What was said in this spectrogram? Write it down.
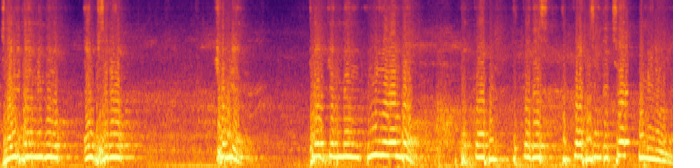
자유대한민국 애국세력 협의회 교육경명 국민의원도 국가, 국가대, 국가비상대책 국민의원회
